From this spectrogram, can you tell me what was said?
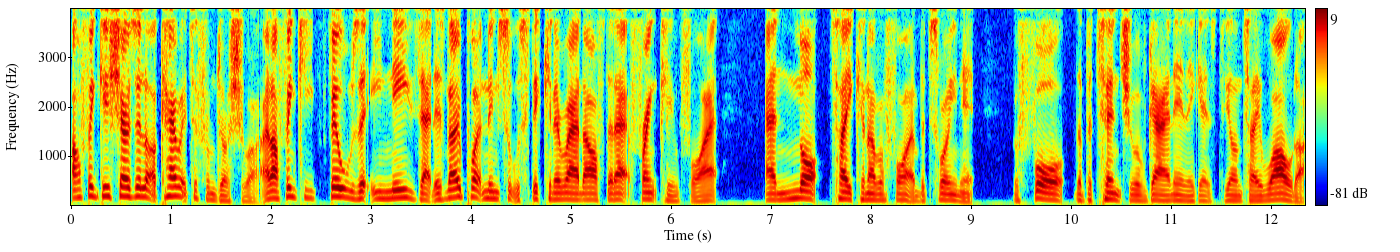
I think he shows a lot of character from Joshua. And I think he feels that he needs that. There's no point in him sort of sticking around after that Franklin fight and not take another fight in between it before the potential of going in against Deontay Wilder.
